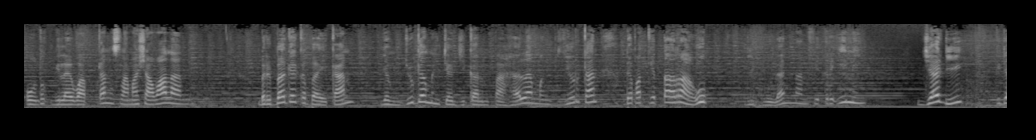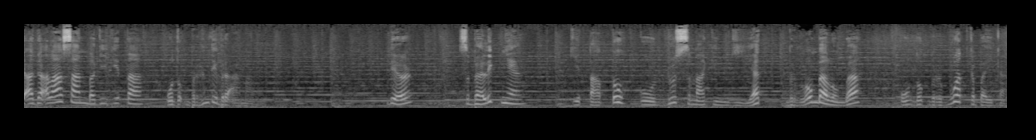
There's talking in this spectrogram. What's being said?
untuk dilewatkan selama syawalan. Berbagai kebaikan yang juga menjanjikan pahala menggiurkan dapat kita raup di bulan nan fitri ini. Jadi, tidak ada alasan bagi kita untuk berhenti beramal. Dear, sebaliknya, kita tuh kudus semakin giat berlomba-lomba untuk berbuat kebaikan.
